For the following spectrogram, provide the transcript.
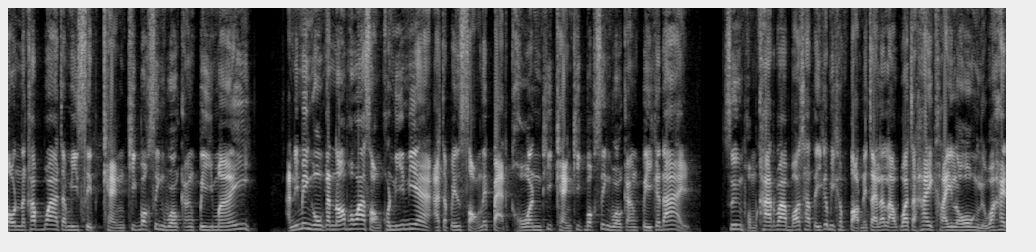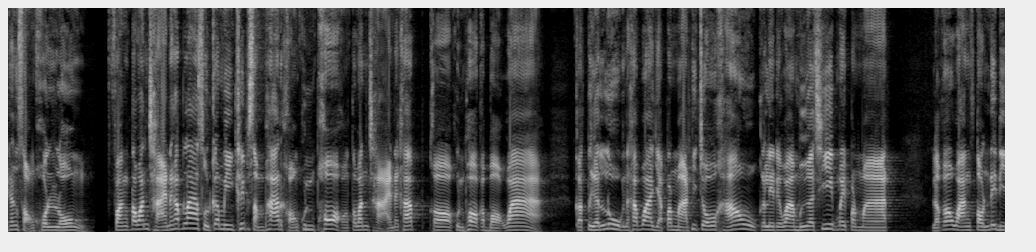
ตนนะครับว่าจะมีสิทธิ์แข่งคิกบ็อกซิ่ง World กลางปีไหมอันนี้ไม่งงกันเนาะเพราะว่า 2 คนนี้เนี่ยอาจจะเป็น 2 ใน 8 คนที่แข่งคิกบ็อกซิ่ง World กลางปีก็ได้ ซึ่งผมคาดว่าบอสชาตรีก็มีคำตอบในใจแล้วล่ะว่าจะให้ใครลง หรือว่าให้ทั้งสองคนลงฝั่งตะวันฉายนะครับล่าสุดก็มีคลิปสัมภาษณ์ของคุณพ่อของตะวันฉายนะครับก็คุณพ่อก็บอกว่า ก็เตือนลูกนะครับว่าอย่าประมาทพี่โจเขาก็เรียกได้ว่ามืออาชีพไม่ประมาท แล้วก็วางตนได้ดี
